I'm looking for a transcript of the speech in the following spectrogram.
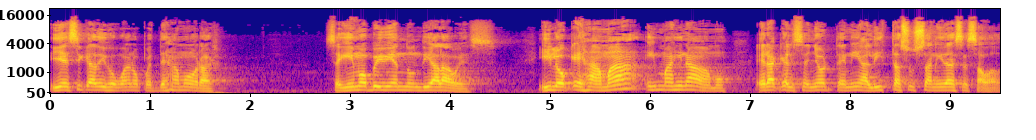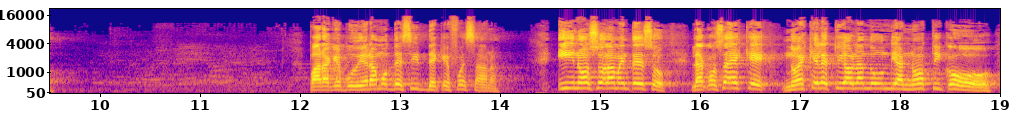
Y Jessica dijo, bueno, pues déjame orar. Seguimos viviendo un día a la vez. Y lo que jamás imaginábamos era que el Señor tenía lista su sanidad ese sábado. Para que pudiéramos decir de qué fue sana. Y no solamente eso, la cosa es que no es que le estoy hablando de un diagnóstico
